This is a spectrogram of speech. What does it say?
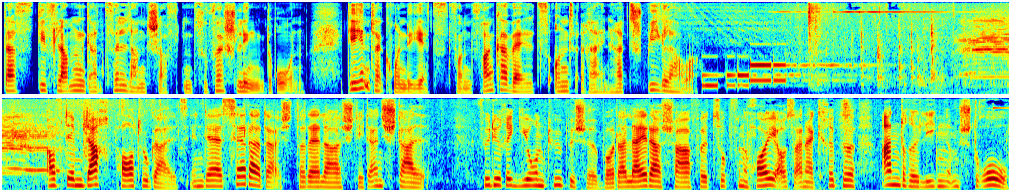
dass die Flammen ganze Landschaften zu verschlingen drohen. Die Hintergründe jetzt von Franka Welz und Reinhard Spiegelhauer. Auf dem Dach Portugals in der Serra da Estrela steht ein Stall. Für die Region typische Bordaleider-Schafe zupfen Heu aus einer Krippe, andere liegen im Stroh.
